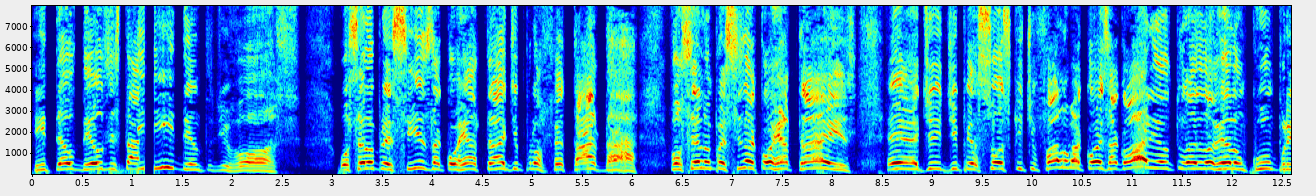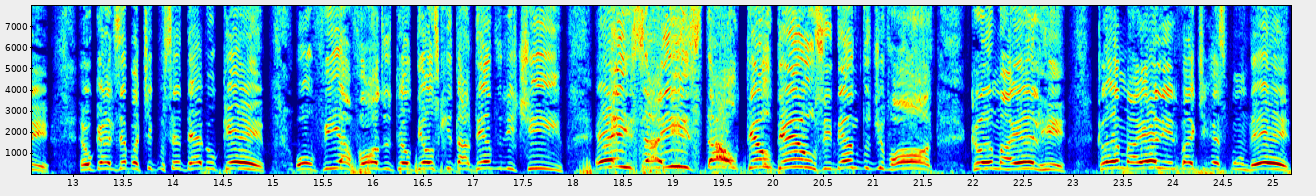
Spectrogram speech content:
Então Deus está aí dentro de vós. Você não precisa correr atrás de profetada. Você não precisa correr atrás é, de, de pessoas que te falam uma coisa agora e outro lado da vida não cumpre. Eu quero dizer para ti que você deve o quê? Ouvir a voz do teu Deus que está dentro de ti. Eis aí está o teu Deus e dentro de vós. Clama a Ele, clama a Ele, Ele vai te responder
